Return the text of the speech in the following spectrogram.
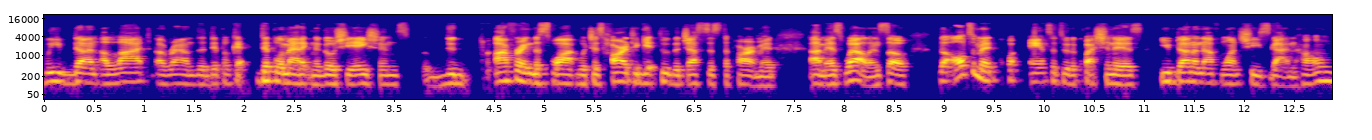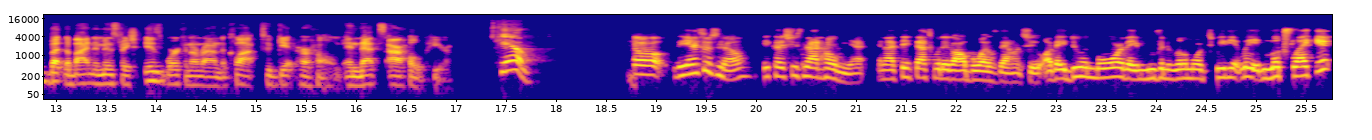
we've done a lot around the dipl- diplomatic negotiations, d- offering the swap, which is hard to get through the Justice Department um, as well. And so the ultimate qu- answer to the question is you've done enough once she's gotten home, but the Biden administration is working around the clock to get her home. And that's our hope here. Kim. So the answer is no, because she's not home yet. And I think that's what it all boils down to. Are they doing more? Are they moving a little more expediently? It looks like it.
